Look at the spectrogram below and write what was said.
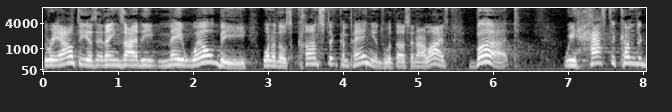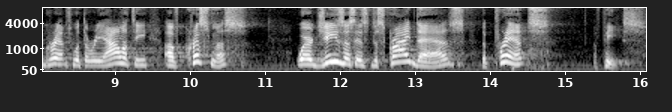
The reality is that anxiety may well be one of those constant companions with us in our lives, but we have to come to grips with the reality of Christmas, where Jesus is described as the Prince of Peace.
